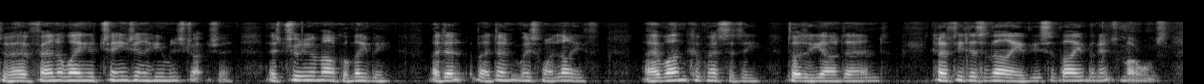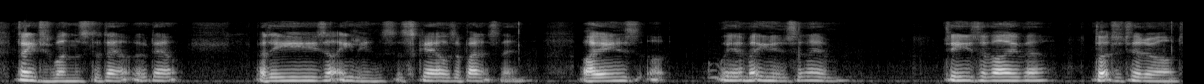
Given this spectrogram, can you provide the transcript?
To have found a way of changing the human structure. That's truly remarkable, maybe. I don't, but I don't risk my life. I have one capacity, Dr. Yardand. Capacity to survive. You survive against morals. Dangerous ones, no doubt, no doubt. But these are aliens. The scales are balanced then. Aliens, uh, we're aliens to them. T survivor, Dr. Tillyard.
